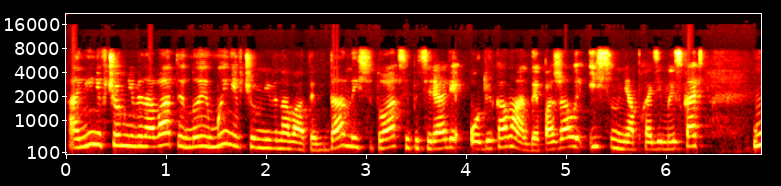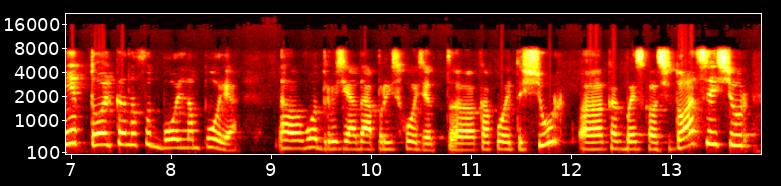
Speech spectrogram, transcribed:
они ни в чем не виноваты, но и мы ни в чем не виноваты. В данной ситуации потеряли обе команды. Пожалуй, истину необходимо искать не только на футбольном поле. А, вот, друзья, да, происходит э, какой-то сюр, как бы я сказала, ситуация сюр –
